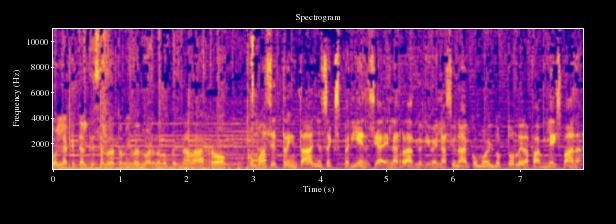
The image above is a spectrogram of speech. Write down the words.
Hola, ¿qué tal? Te saluda tu amigo Eduardo López Navarro. Como hace 30 años de experiencia en la radio a nivel nacional como el doctor de la familia hispana,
